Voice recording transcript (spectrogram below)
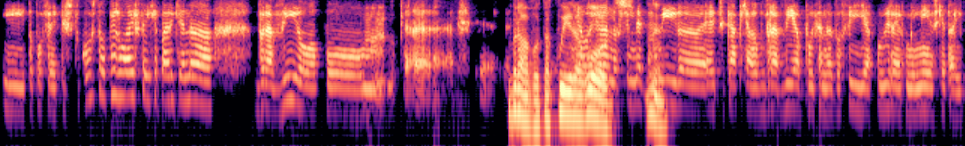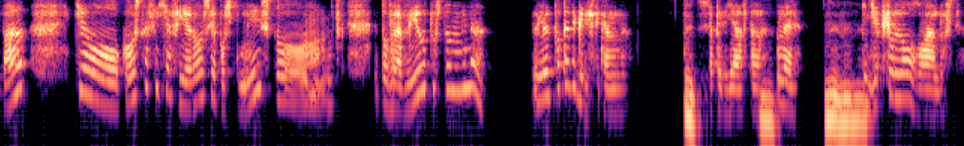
η τοποθέτηση του Κώστα, ο οποίος μάλιστα είχε πάρει και ένα βραβείο από... Ε, Μπράβο, τα Queer Awards. Είναι ναι. queer, έτσι κάποια βραβεία που είχαν δοθεί για queer ερμηνείες και τα λοιπά. Και ο Κώστας είχε αφιερώσει από σκηνή το βραβείο του στον Μινά. Δηλαδή τότε δεν κρύφτηκαν έτσι. τα παιδιά αυτά. Ναι. ναι. Ναι, ναι, ναι. Και για ποιο λόγο άλλωστε.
